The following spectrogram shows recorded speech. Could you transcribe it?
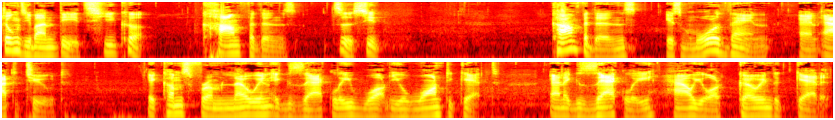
中级班第七课，confidence 自信。Confidence is more than an attitude. It comes from knowing exactly what you want to get and exactly how you are going to get it.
